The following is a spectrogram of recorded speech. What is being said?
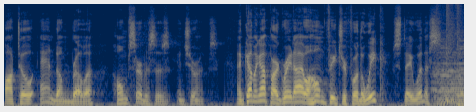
auto, and umbrella. Home Services Insurance. And coming up, our great Iowa home feature for the week. Stay with us.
